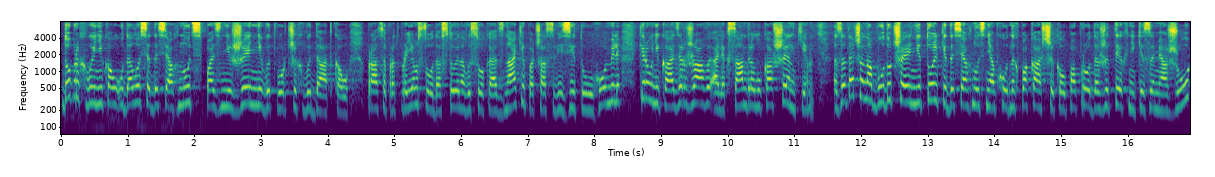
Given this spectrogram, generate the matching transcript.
Добрых вынікаў удалося дасягнуць па зніжэнні вытворчых выдаткаў. Праца прадпрыемства ўдастоена высокай адзнакі падчас візіту ў гомель кіраўніка дзяржавы Александра Лукашэнкі. Задача на будучае не толькі дасягнуць неабходных паказчыкаў па продажы тэхнікі за мяжу,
